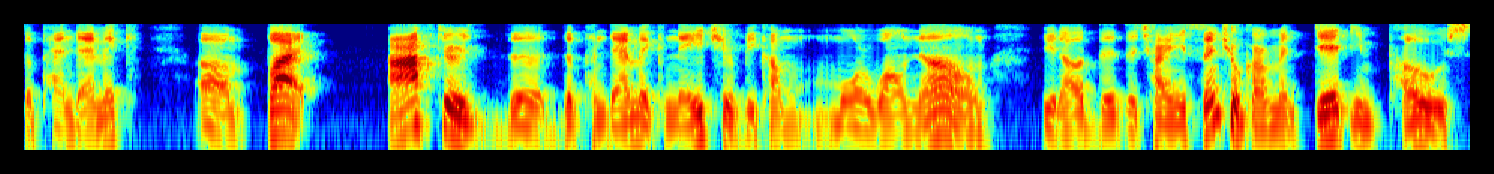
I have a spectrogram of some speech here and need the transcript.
the pandemic. Um, but after the the pandemic nature become more well known, you know, the, the Chinese central government did impose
